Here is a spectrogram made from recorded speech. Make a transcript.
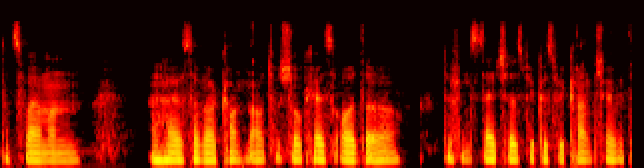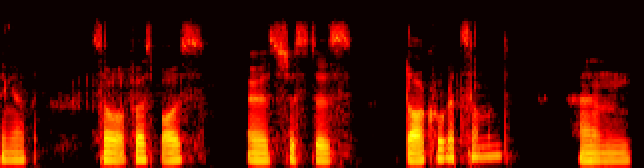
that's why I'm on a higher server account now to showcase all the different stages because we can't clear everything yet. So first boss is just this dog who gets summoned and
